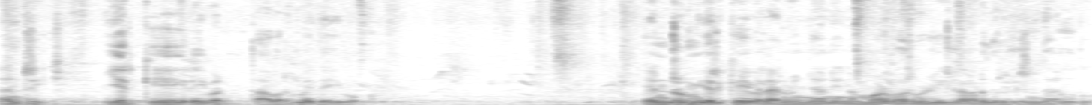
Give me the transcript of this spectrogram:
நன்றி. இயற்கையே இறைவன் தாவரமே தெய்வம். என்றும் இயற்கை வேளாண் விஞ்ஞானி நம்மாழ்வார் வழியில் ஆடுதல் இருந்த அன்பு.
